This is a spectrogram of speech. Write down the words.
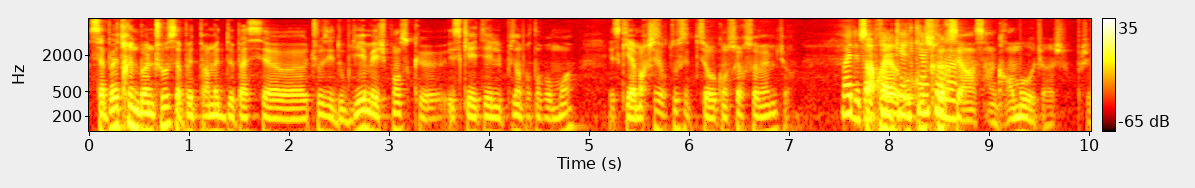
ça peut être une bonne chose, ça peut te permettre de passer à autre chose et d'oublier, mais je pense que. Et ce qui a été le plus important pour moi, et ce qui a marché surtout, c'est de se reconstruire soi-même, tu vois. Ouais, de pas prendre après, quelqu'un reconstruire, comme. c'est un- un, grand mot, tu vois. Je- J'ai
